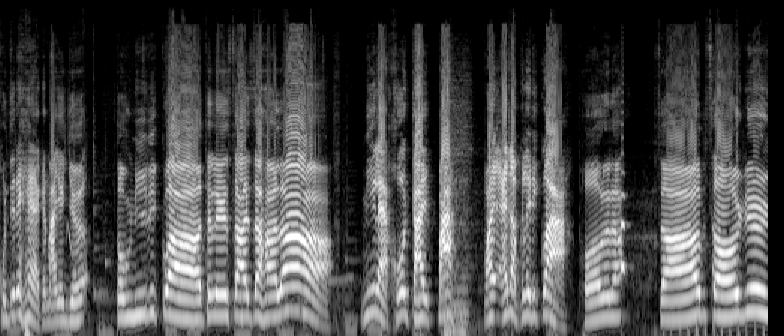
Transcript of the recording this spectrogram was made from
คนจะได้แห่กันมาเยอะๆ ตรงนี้ดีกว่า ทะเลทรายซาฮารานี่แหละโคตรไกลปะปล่อยแอดดับกันเลยดีกว่า พร้อมแล้วนะสามสองหนึ่ง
